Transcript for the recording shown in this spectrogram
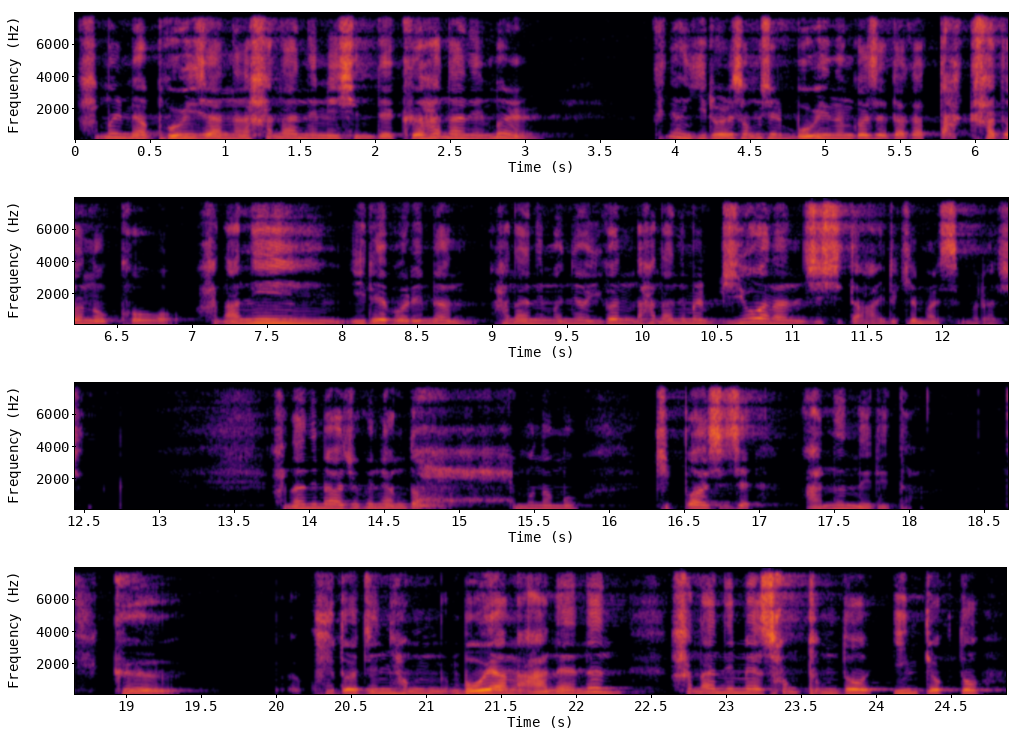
하물며 보이지 않는 하나님이신데 그 하나님을 그냥 일월성실 모이는 것에다가 딱 가둬놓고 하나님 이래 버리면 하나님은요 이건 하나님을 미워하는 짓이다 이렇게 말씀을 하십니다. 하나님이 아주 그냥 너무 너무 기뻐하시지 않는 일이다. 그 굳어진 형 모양 안에는 하나님의 성품도 인격도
